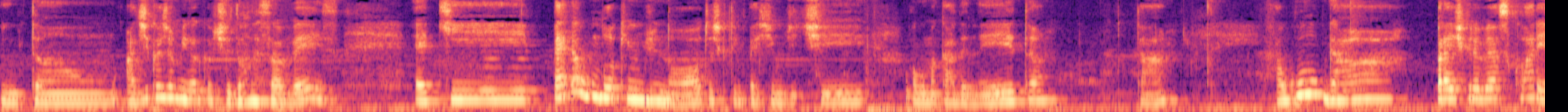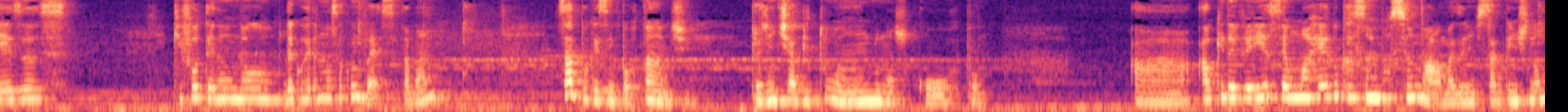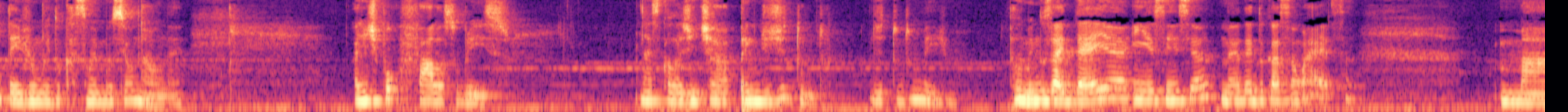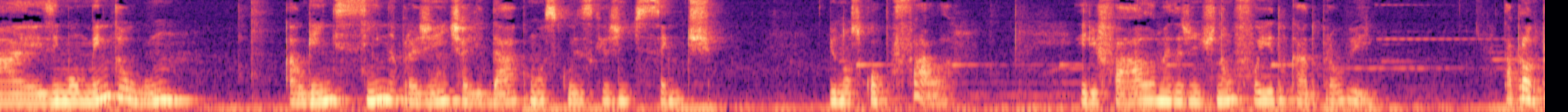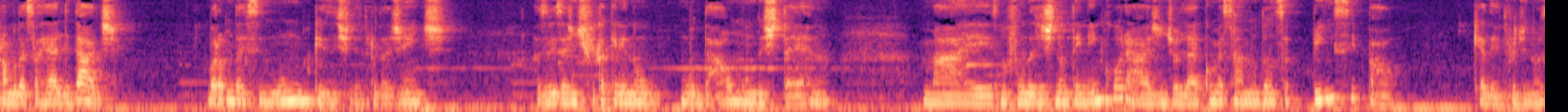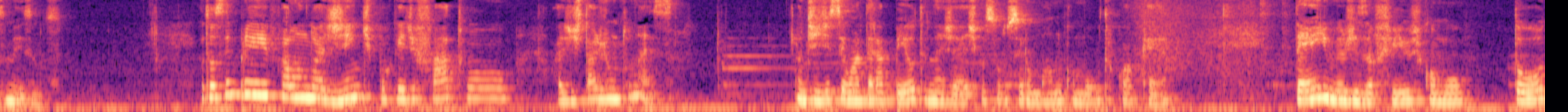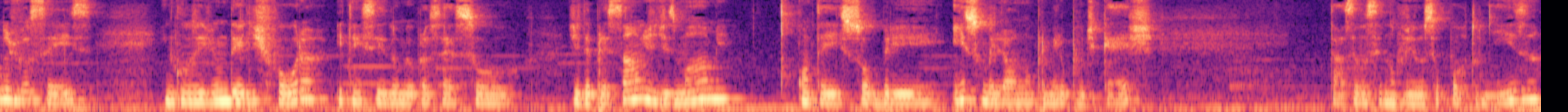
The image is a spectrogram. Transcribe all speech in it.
Então, a dica de amiga que eu te dou dessa vez é que pega algum bloquinho de notas que tem pertinho de ti, alguma caderneta tá? Algum lugar para escrever as clarezas que for tendo no decorrer da nossa conversa, tá bom? Sabe por que isso é importante? Pra gente ir habituando o nosso corpo a, ao que deveria ser uma reeducação emocional, mas a gente sabe que a gente não teve uma educação emocional, né? A gente pouco fala sobre isso. Na escola a gente aprende de tudo, de tudo mesmo. Pelo menos a ideia, em essência, né, da educação é essa. Mas em momento algum, alguém ensina pra gente a lidar com as coisas que a gente sente. E o nosso corpo fala. Ele fala, mas a gente não foi educado para ouvir. Tá pronto para mudar essa realidade? Bora mudar esse mundo que existe dentro da gente? Às vezes a gente fica querendo mudar o mundo externo, mas no fundo a gente não tem nem coragem de olhar e começar a mudança principal, que é dentro de nós mesmos. Eu tô sempre falando a gente porque de fato a gente tá junto nessa. Antes de ser uma terapeuta energética, eu sou um ser humano como outro qualquer. Tenho meus desafios como todos vocês, inclusive um deles fora e tem sido o meu processo de depressão, de desmame, contei sobre isso melhor no primeiro podcast. Tá? Se você não viu, se oportuniza.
